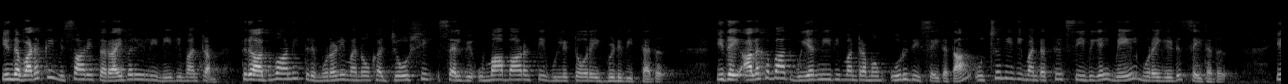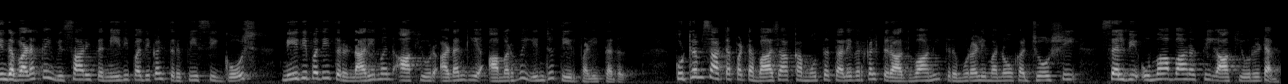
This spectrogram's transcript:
இந்த வழக்கை விசாரித்த ரைபரேலி நீதிமன்றம் திரு அத்வானி திரு முரளி மனோகர் ஜோஷி செல்வி உமாபாரதி உள்ளிட்டோரை விடுவித்தது. இதை அலகாபாத் உயர்நீதிமன்றமும் உறுதி செய்ததால் உச்சநீதிமன்றத்தில் சிபிஐ மேல்முறையீடு செய்தது. இந்த வழக்கை விசாரித்த நீதிபதிகள் திரு பி சி கோஷ் நீதிபதி திரு நரிமன் ஆகியோர் அடங்கிய அமர்வு இன்று தீர்ப்பளித்தது. குற்றம் சாட்டப்பட்ட பாஜக மூத்த தலைவர்கள் திரு அத்வானி திரு முரளி மனோகர் ஜோஷி செல்வி உமாபாரதி ஆகியோரிடம்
